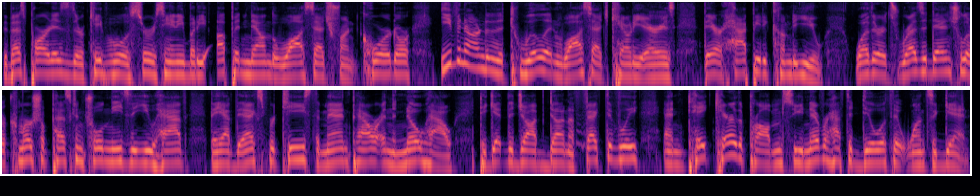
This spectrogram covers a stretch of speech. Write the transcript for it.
The best part is they're capable of servicing anybody up and down the Wasatch Front Corridor, even out into the Tooele and Wasatch County areas. They are happy to come to you. Whether it's residential or commercial pest control needs that you have, they have the expertise, the manpower, and the know how to get the job done effectively and take care of the problem so you never have to deal with it once again.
